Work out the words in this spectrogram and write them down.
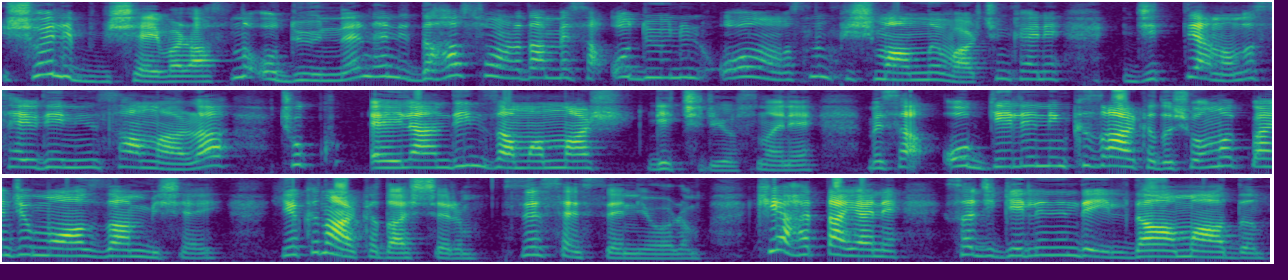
şöyle bir şey var aslında o düğünlerin hani daha sonradan mesela o düğünün olmamasının pişmanlığı var. Çünkü hani ciddi anlamda sevdiğin insanlarla çok eğlendiğin zamanlar geçiriyorsun hani. Mesela o gelinin kız arkadaşı olmak bence muazzam bir şey. Yakın arkadaşlarım size sesleniyorum. Ki hatta yani sadece gelinin değil damadın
